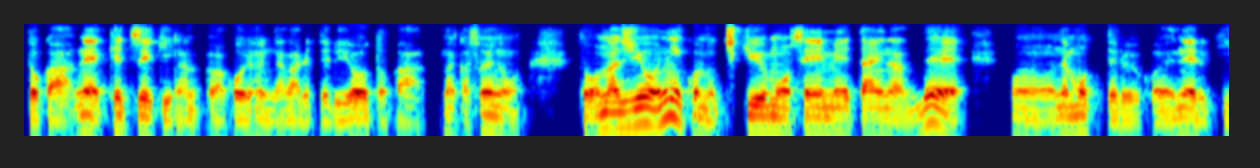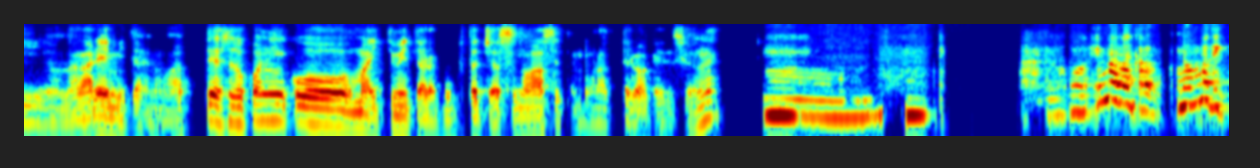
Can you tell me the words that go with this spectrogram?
とかね、血液がこういうふうに流れてるよとか、なんかそういうのと同じように、この地球も生命体なんで、このね、持ってるこうエネルギーの流れみたいのがあって、そこにこう、まあ言ってみたら僕たちは住まわせてもらってるわけですよね。うん。なるほど。今なんか、今まで、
